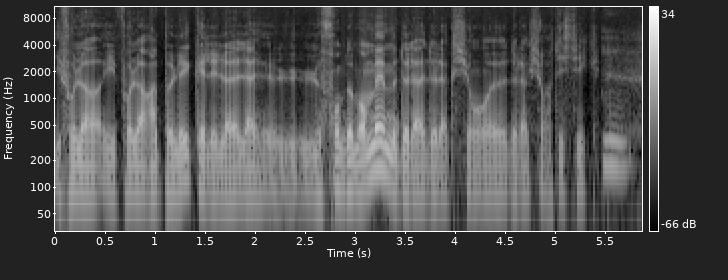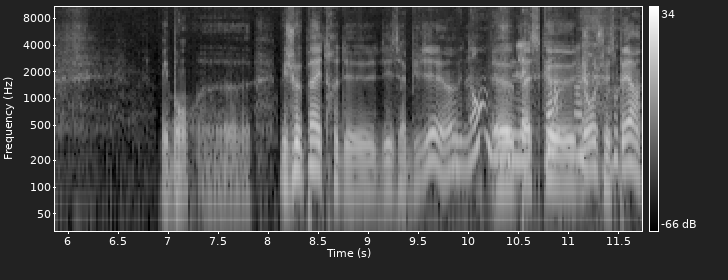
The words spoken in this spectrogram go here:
il faut leur, il faut leur rappeler quel est le fondement même de l'action la, de l'action euh, artistique. Mm. Mais bon, euh, mais je veux pas être désabusé, hein, non, mais vous parce que non, j'espère,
